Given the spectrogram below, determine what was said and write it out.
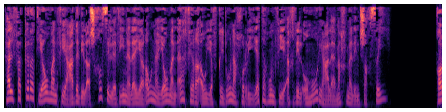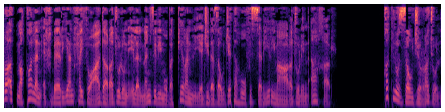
هل فكرت يوما في عدد الأشخاص الذين لا يرون يوما آخر أو يفقدون حريتهم في أخذ الأمور على محمل شخصي؟ قرأت مقالا إخباريا حيث عاد رجل إلى المنزل مبكرا ليجد زوجته في السرير مع رجل آخر. قتل الزوج الرجل.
